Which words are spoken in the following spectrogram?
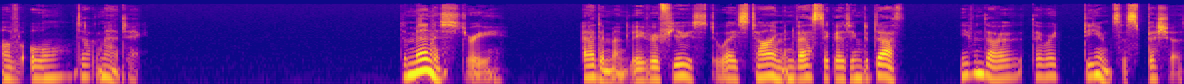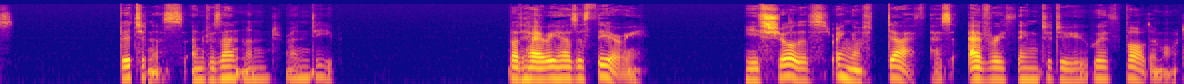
of all dark magic. The Ministry adamantly refused to waste time investigating the death, even though they were deemed suspicious. bitterness and resentment ran deep. But Harry has a theory. He's sure the string of death has everything to do with Voldemort.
